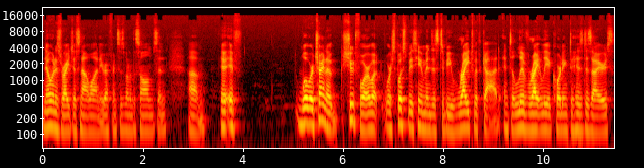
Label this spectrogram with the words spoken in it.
No one is righteous, not one. He references one of the Psalms, and um, if what we're trying to shoot for, what we're supposed to be as humans, is to be right with God and to live rightly according to His desires.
